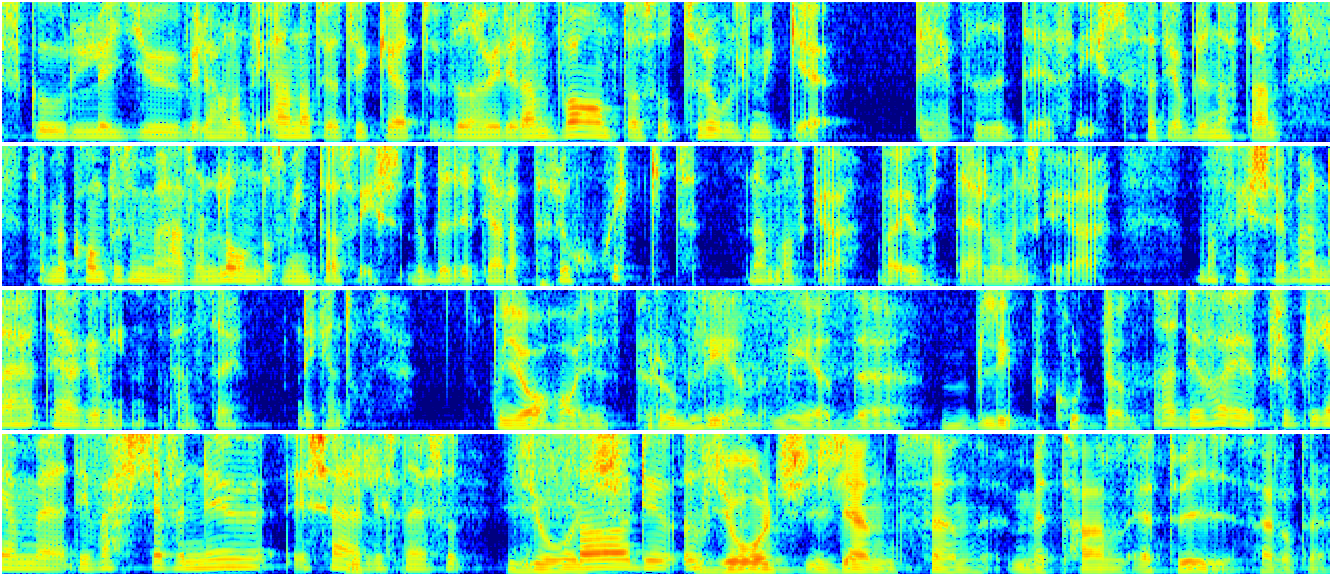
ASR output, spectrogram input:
skulle ju vilja ha någonting annat. Och jag tycker att vi har ju redan vant oss otroligt mycket vid eh, Swish. Så att jag blir nästan, som en kompis som är här från London som inte har Swish. Då blir det ett jävla projekt när man ska vara ute eller vad man nu ska göra. Man swishar varandra till höger och vänster. Det kan inte hon göra. Och jag har ju ett problem med eh, blippkorten. Ja, du har ju problem med diverse. För nu, kära lyssnare, så för George, du upp. George Jensen metalletui. Så här låter det.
